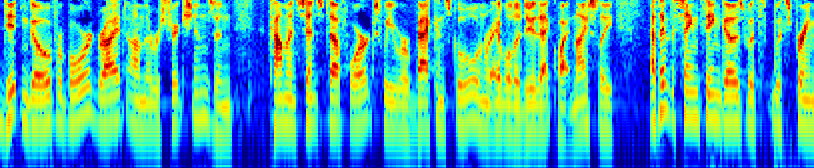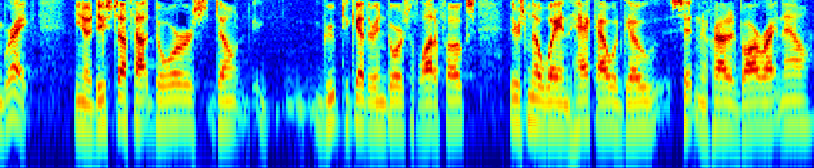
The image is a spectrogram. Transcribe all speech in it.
didn't go overboard, right, on the restrictions and common sense stuff works. We were back in school and were able to do that quite nicely. I think the same thing goes with, with spring break. You know, do stuff outdoors. Don't group together indoors with a lot of folks. There's no way in the heck I would go sit in a crowded bar right now.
